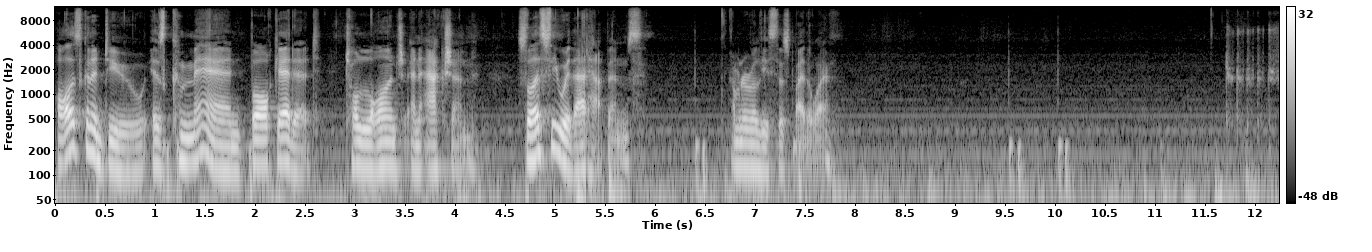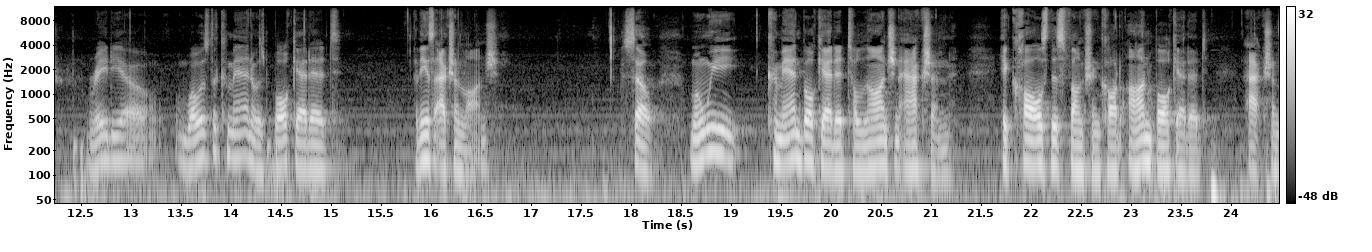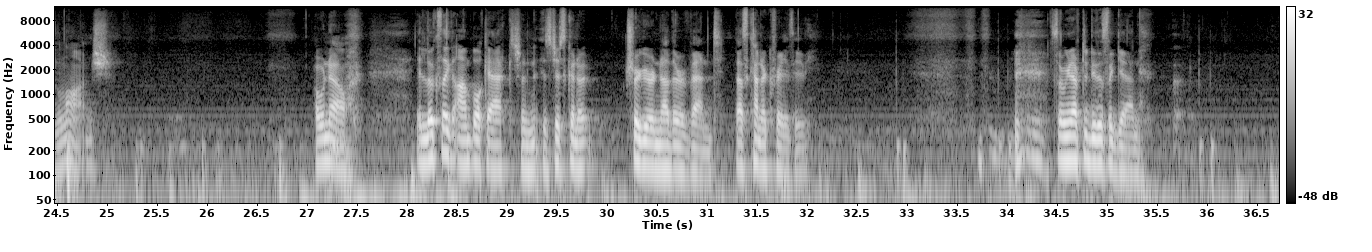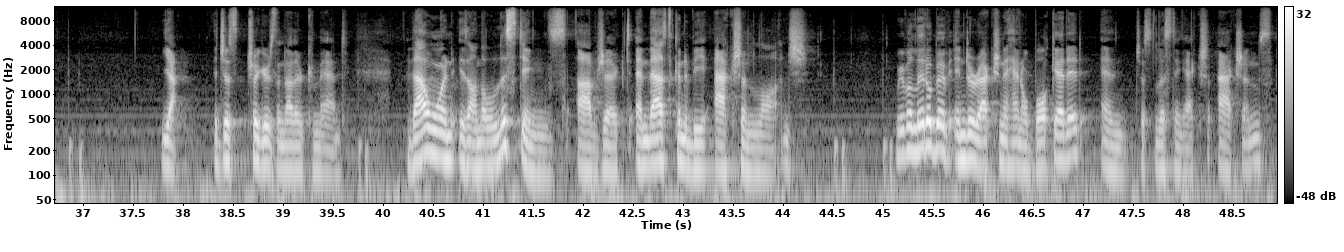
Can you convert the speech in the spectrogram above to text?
All it's going to do is command bulk edit to launch an action. So let's see where that happens. I'm going to release this, by the way. Radio, what was the command? It was bulk edit. I think it's action launch. So when we command bulk edit to launch an action, it calls this function called on bulk edit action launch. Oh no, it looks like on bulk action is just going to trigger another event. That's kind of crazy. so we have to do this again. Yeah, it just triggers another command. That one is on the listings object, and that's going to be action launch. We have a little bit of indirection to handle bulk edit and just listing act actions.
